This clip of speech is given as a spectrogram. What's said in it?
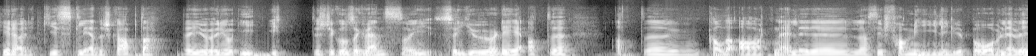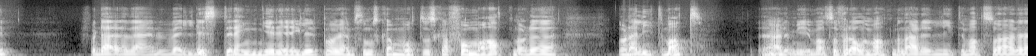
hierarkisk lederskap. da Det gjør jo i ytterste konsekvens så, så gjør det at, at Kall det arten eller la oss si familiegruppa overlever. For der, det er veldig strenge regler på hvem som skal, måte, skal få mat når det, når det, er lite mat. Er det mye mat, så får alle mat, men er det lite mat, så er det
